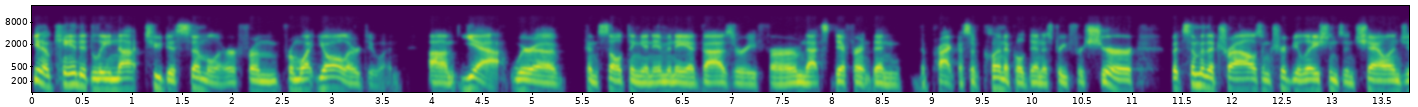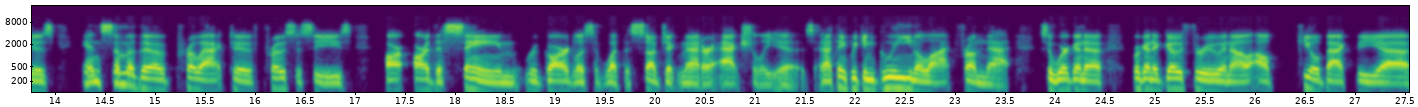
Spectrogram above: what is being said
you know, candidly not too dissimilar from from what y'all are doing. Um, yeah, we're a consulting and M&A advisory firm. That's different than the practice of clinical dentistry for sure, but some of the trials and tribulations and challenges and some of the proactive processes are are the same regardless of what the subject matter actually is. And I think we can glean a lot from that. So we're going to we're going to go through and I'll I'll peel back the uh,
